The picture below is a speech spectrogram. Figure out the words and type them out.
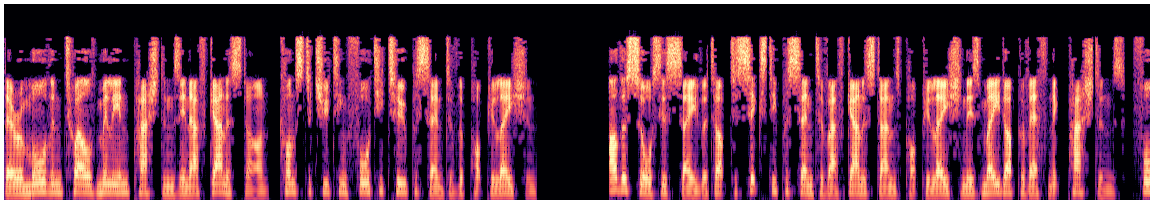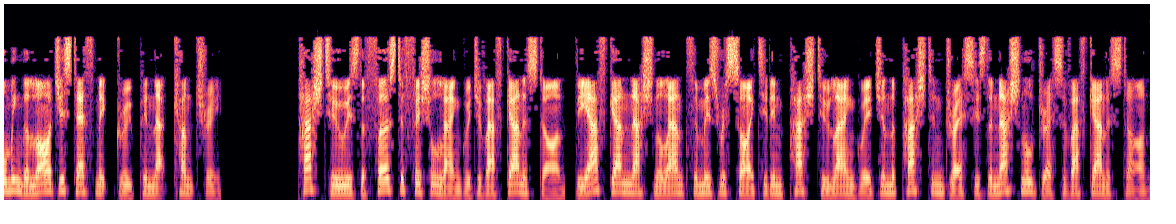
There are more than 12 million Pashtuns in Afghanistan, constituting 42% of the population. Other sources say that up to 60% of Afghanistan's population is made up of ethnic Pashtuns, forming the largest ethnic group in that country. Pashto is the first official language of Afghanistan. The Afghan national anthem is recited in Pashto language and the Pashtun dress is the national dress of Afghanistan.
